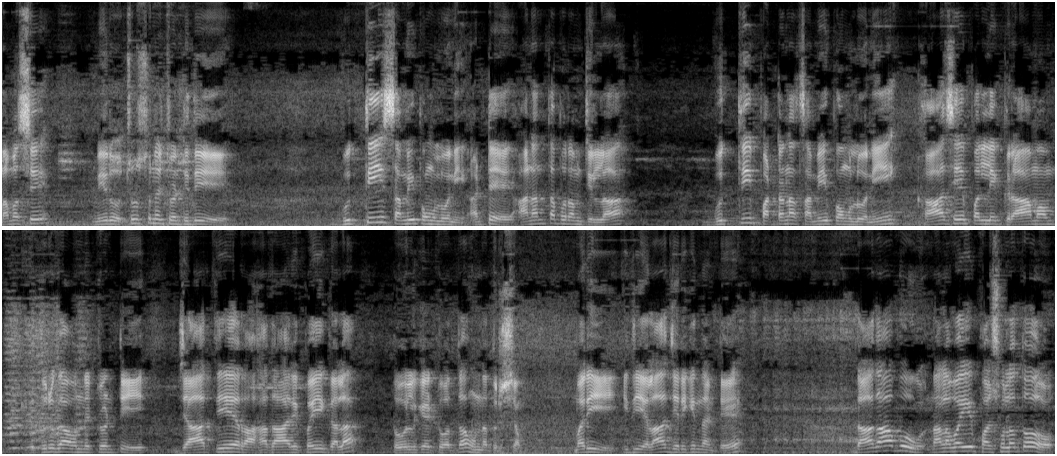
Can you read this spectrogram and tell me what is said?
నమస్తే. మీరు చూస్తున్నటువంటిది గుత్తి సమీపంలోని అంటే అనంతపురం జిల్లా గుత్తి పట్టణ సమీపంలోని కాసేపల్లి గ్రామం ఎదురుగా ఉన్నటువంటి జాతీయ రహదారిపై గల టోల్గేట్ వద్ద ఉన్న దృశ్యం. మరి ఇది ఎలా జరిగిందంటే దాదాపు నలభై పశువులతో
